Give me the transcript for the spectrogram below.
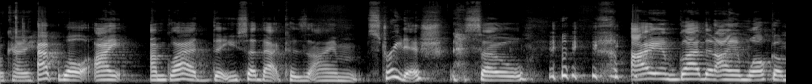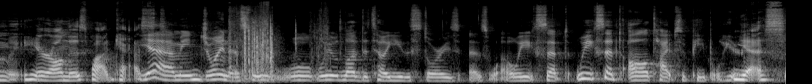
okay Ab- well, I I'm glad that you said that because I'm straightish. So I am glad that I am welcome here on this podcast. Yeah, I mean, join us. We will we would love to tell you the stories as well. We accept we accept all types of people here. Yes.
